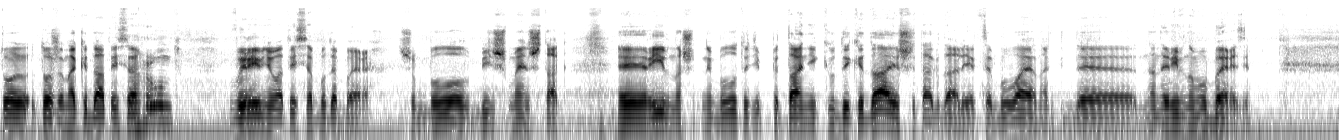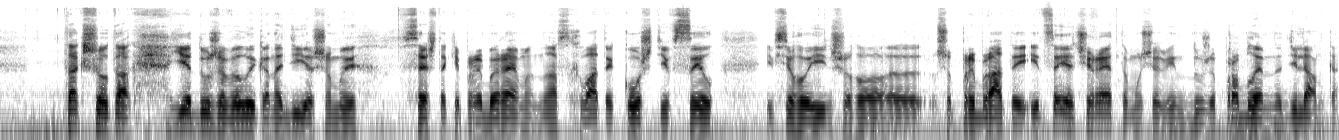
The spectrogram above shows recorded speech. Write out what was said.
то- теж накидатися ґрунт, вирівнюватися буде берег, щоб було більш-менш так е, рівно, щоб не було тоді питань, куди кидаєш і так далі, як це буває на, де, на нерівному березі. Так що так, є дуже велика надія, що ми все ж таки приберемо, нас хватить коштів, сил і всього іншого, е, щоб прибрати і цей очерет, тому що він дуже проблемна ділянка.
